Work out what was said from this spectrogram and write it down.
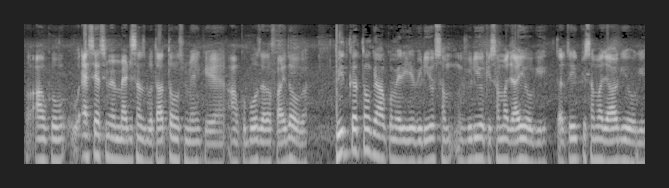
तो आपको ऐसे ऐसे मैं मेडिसन्स बताता हूँ उसमें कि आपको बहुत ज़्यादा फ़ायदा होगा। उम्मीद करता हूँ कि आपको मेरी ये वीडियो सम, वीडियो की समझ आई होगी, तरतीब की समझ आ गई होगी।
